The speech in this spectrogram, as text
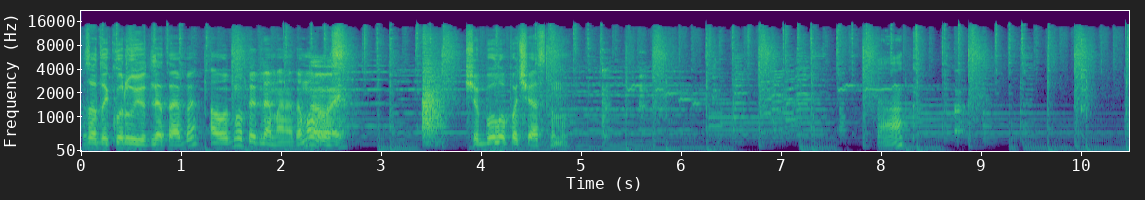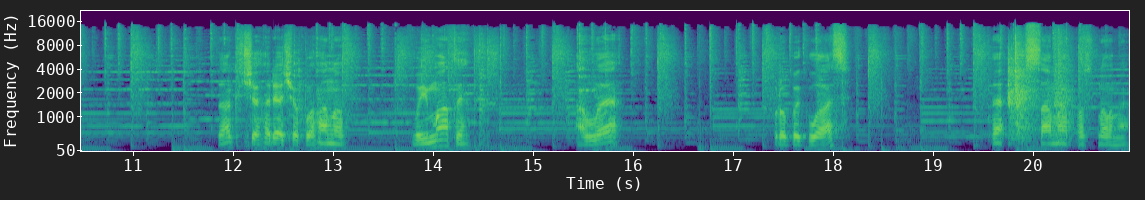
задекорую для тебе, а одну ти для мене. Домовились? Давай. Щоб було по-чесному. Так. Так, ще гаряча погано виймати, але пропеклась. Це саме основне.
